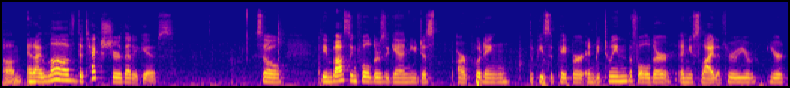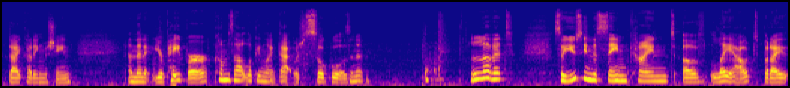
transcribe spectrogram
Um, and I love the texture that it gives. So the embossing folders, again, you just are putting the piece of paper in between the folder and you slide it through your, your die cutting machine. And then it, your paper comes out looking like that, which is so cool, isn't it? Love it. So using the same kind of layout, but I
